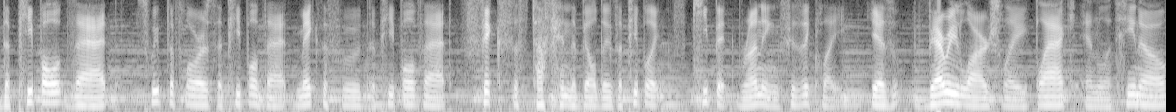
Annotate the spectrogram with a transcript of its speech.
The people that sweep the floors, the people that make the food, the people that fix the stuff in the buildings, the people that keep it running physically is very largely black and Latino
